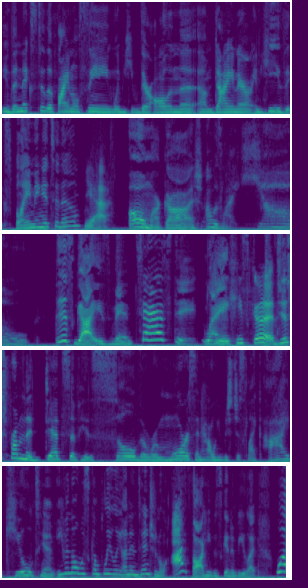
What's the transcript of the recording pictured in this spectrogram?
the next to the final scene when he they're all in the um, diner and he's explaining it to them. yeah Oh my gosh, I was like, yo, this guy is fantastic. Like he's good just from the depths of his soul, the remorse and how he was just like, I killed him, even though it was completely unintentional. I thought he was going to be like, Well,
